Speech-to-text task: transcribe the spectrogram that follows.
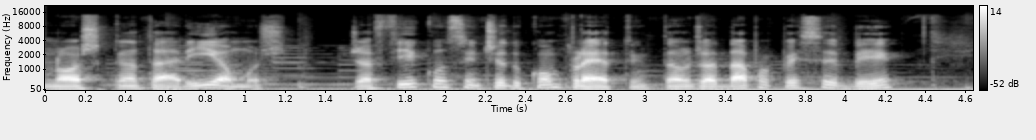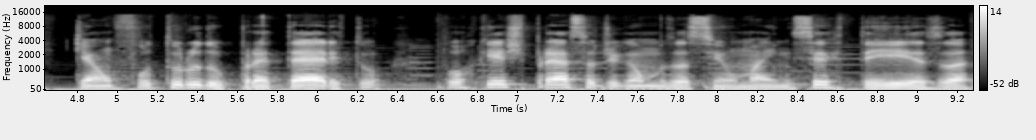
nós cantaríamos já fica um sentido completo, então já dá para perceber que é um futuro do pretérito, porque expressa, digamos assim, uma incerteza,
